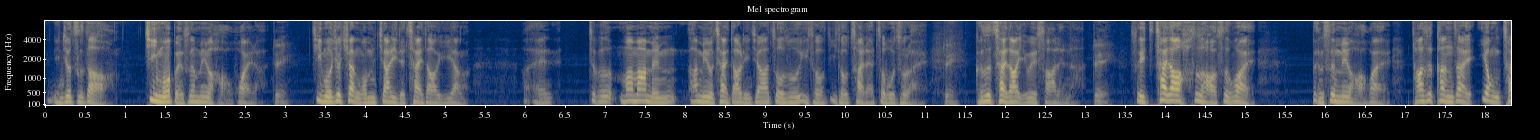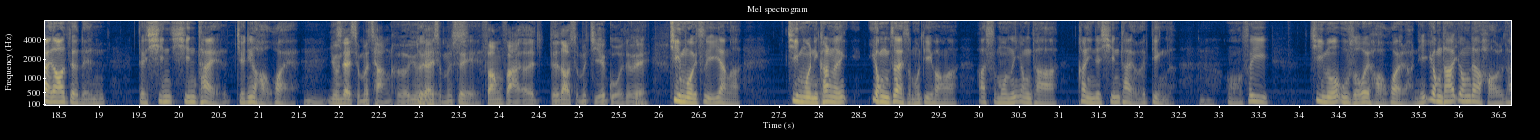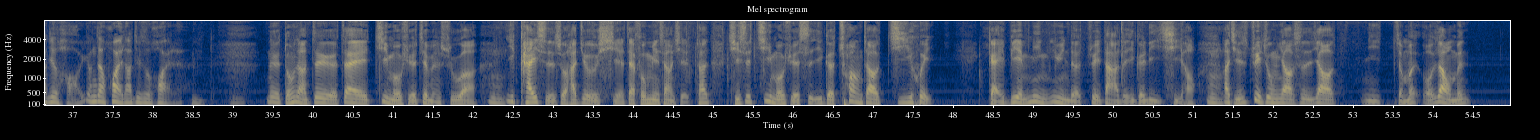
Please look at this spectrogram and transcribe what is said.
你就知道计谋本身没有好坏了。对。计谋就像我们家里的菜刀一样，哎，这个妈妈们她没有菜刀，你叫她做出一头一头菜来做不出来。对。可是菜刀也会杀人啊。对。所以菜刀是好是坏，本身没有好坏，它是看在用菜刀的人的心心态决定好坏。嗯，用在什么场合，用在什么方法，而得到什么结果，对不对？寂寞也是一样啊，寂寞你看看用在什么地方啊？啊，什么人用它，看你的心态而定了。嗯，哦，所以寂寞无所谓好坏了，你用它用到好了，它就好；用到坏，它就是坏了。嗯。那个董事长，这个在《计谋学》这本书啊，嗯，一开始的时候他就有写在封面上写，他其实计谋学是一个创造机会、改变命运的最大的一个利器哈。嗯，它其实最重要是要你怎么我让我们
